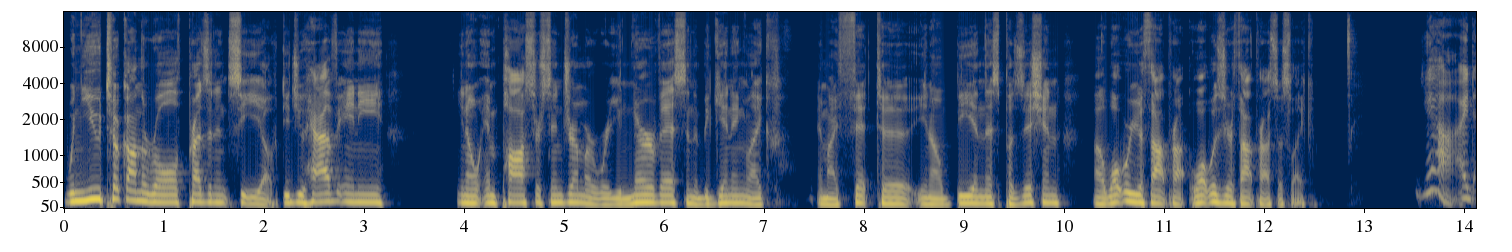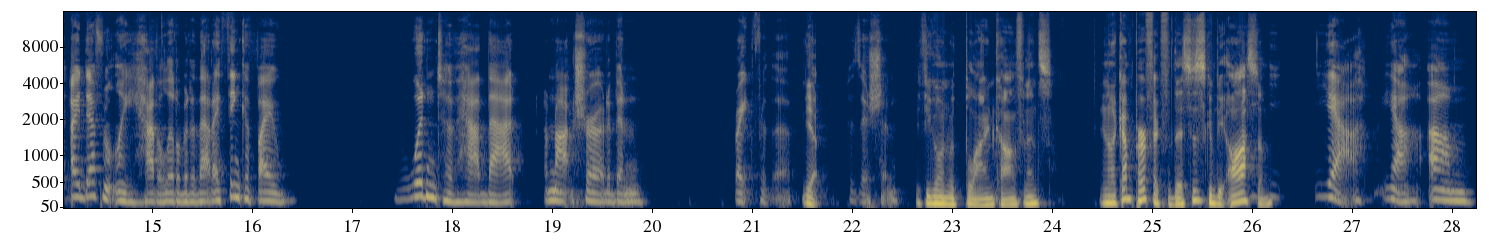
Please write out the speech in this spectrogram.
When you took on the role of president CEO, did you have any, you know, imposter syndrome or were you nervous in the beginning? Like, am I fit to, you know, be in this position? Uh, what were your thought? Pro- what was your thought process like? Yeah, I, I definitely had a little bit of that. I think if I wouldn't have had that, I'm not sure I'd have been right for the Yeah. position. If you go in with blind confidence, you're like, I'm perfect for this. This is gonna be awesome. Yeah, yeah. Um,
